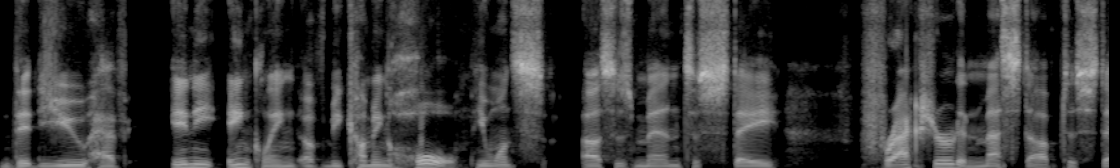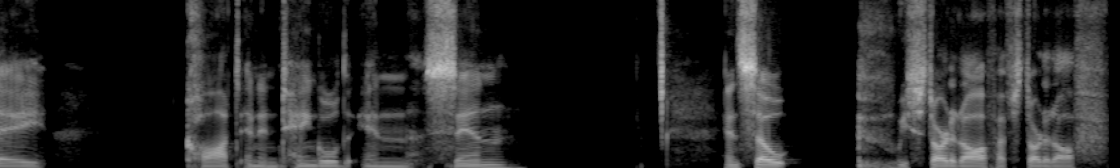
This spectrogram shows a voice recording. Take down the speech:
that you have any inkling of becoming whole. He wants us as men to stay fractured and messed up, to stay caught and entangled in sin. And so we started off, I've started off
